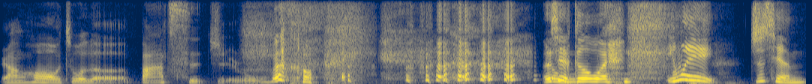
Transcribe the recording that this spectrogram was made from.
然后做了八次植入。而且各位，因为。之前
